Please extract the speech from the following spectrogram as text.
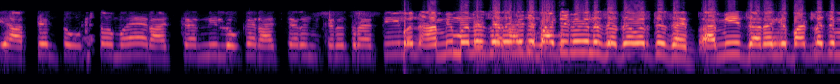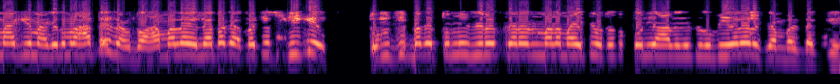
हे अत्यंत उत्तम आहे राजकारणी लोक राजकारण करत राहतील पण आम्ही मनोज त्याच्या जरांगे मागे पाठीमागे ना सदावरते साहेब आम्ही जरांगे पाटलाच्या मागे मागे तुम्हाला आताही सांगतो आम्हाला आहे ना बघा म्हणजे ठीक आहे तुमची बघा तुम्ही विरोध करा मला माहिती होतं कोणी आलं नाही तर तुम्ही येणार शंभर टक्के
